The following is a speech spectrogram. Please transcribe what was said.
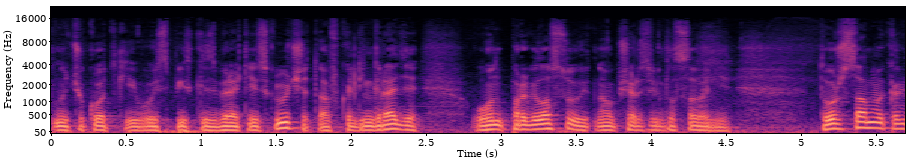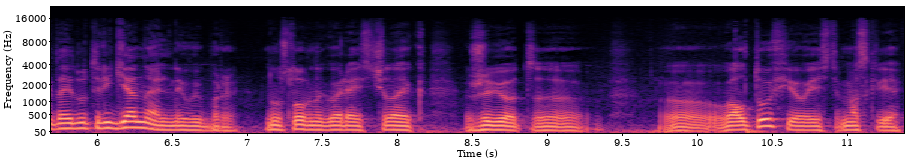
на Чукотке его из списка избирателей исключат, а в Калининграде он проголосует на общероссийское голосование. То же самое, когда идут региональные выборы. Ну, условно говоря, если человек живет э, э, в Алтуфьево, если в Москве,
